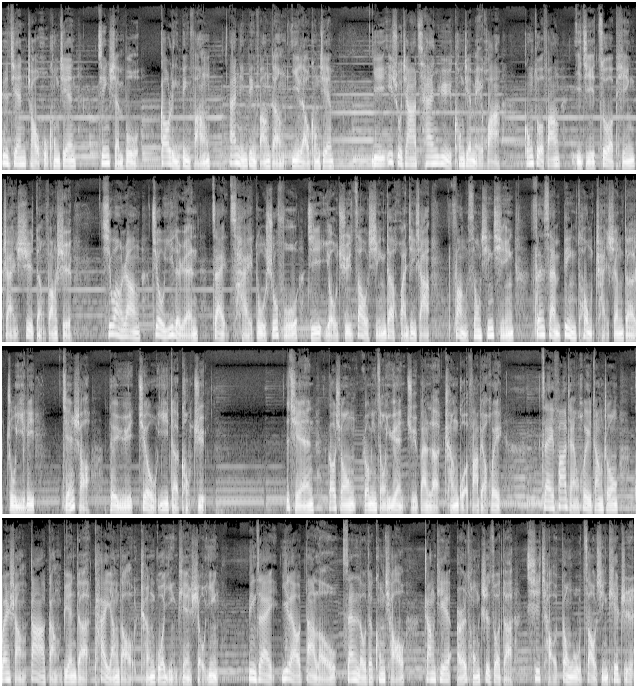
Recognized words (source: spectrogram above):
日间照护空间、精神部、高龄病房、安宁病房等医疗空间，以艺术家参与空间美化、工作坊以及作品展示等方式，希望让就医的人在彩度舒服及有趣造型的环境下。放松心情，分散病痛产生的注意力，减少对于就医的恐惧。日前，高雄荣民总医院举办了成果发表会，在发展会当中，观赏大港边的太阳岛成果影片首映，并在医疗大楼三楼的空桥张贴儿童制作的七巧动物造型贴纸。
